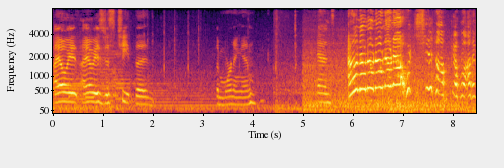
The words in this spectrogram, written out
I always I always just cheat the the morning in. And oh no no no no no! Oh come on!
